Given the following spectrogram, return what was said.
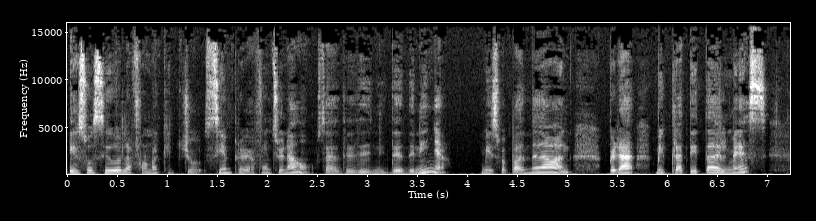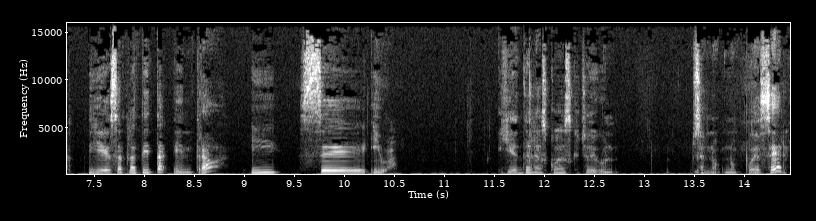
eso ha sido la forma que yo siempre había funcionado. O sea, desde, niña, mis papás me daban, ¿verdad? Mi platita del mes y esa platita entraba y se iba. Y es de las cosas que yo digo, o sea, no, no puede ser.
